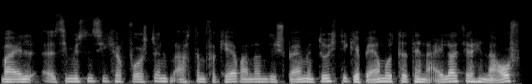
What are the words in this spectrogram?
weil äh, Sie müssen sich ja vorstellen, nach dem Verkehr wandern die Spermien durch die Gebärmutter den Eileiter hinauf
